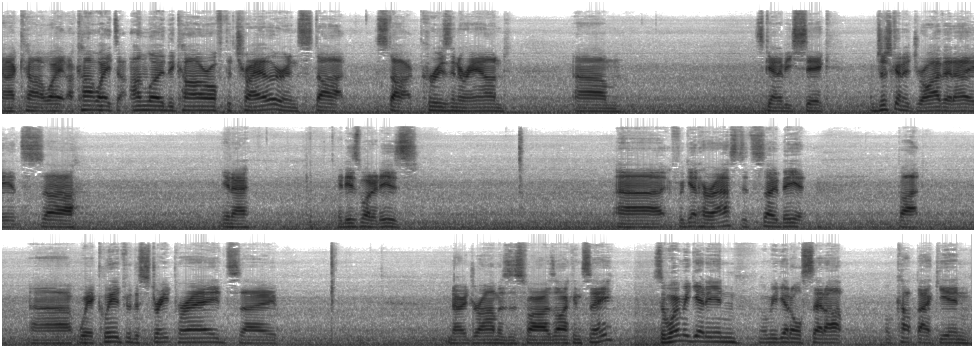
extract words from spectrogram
and I can't wait. I can't wait to unload the car off the trailer and start start cruising around. Um, it's going to be sick. I'm just going to drive it, eh? It's, uh, you know, it is what it is. Uh, if we get harassed, it's so be it. But uh, we're cleared for the street parade, so no dramas as far as I can see. So when we get in, when we get all set up, I'll cut back in.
